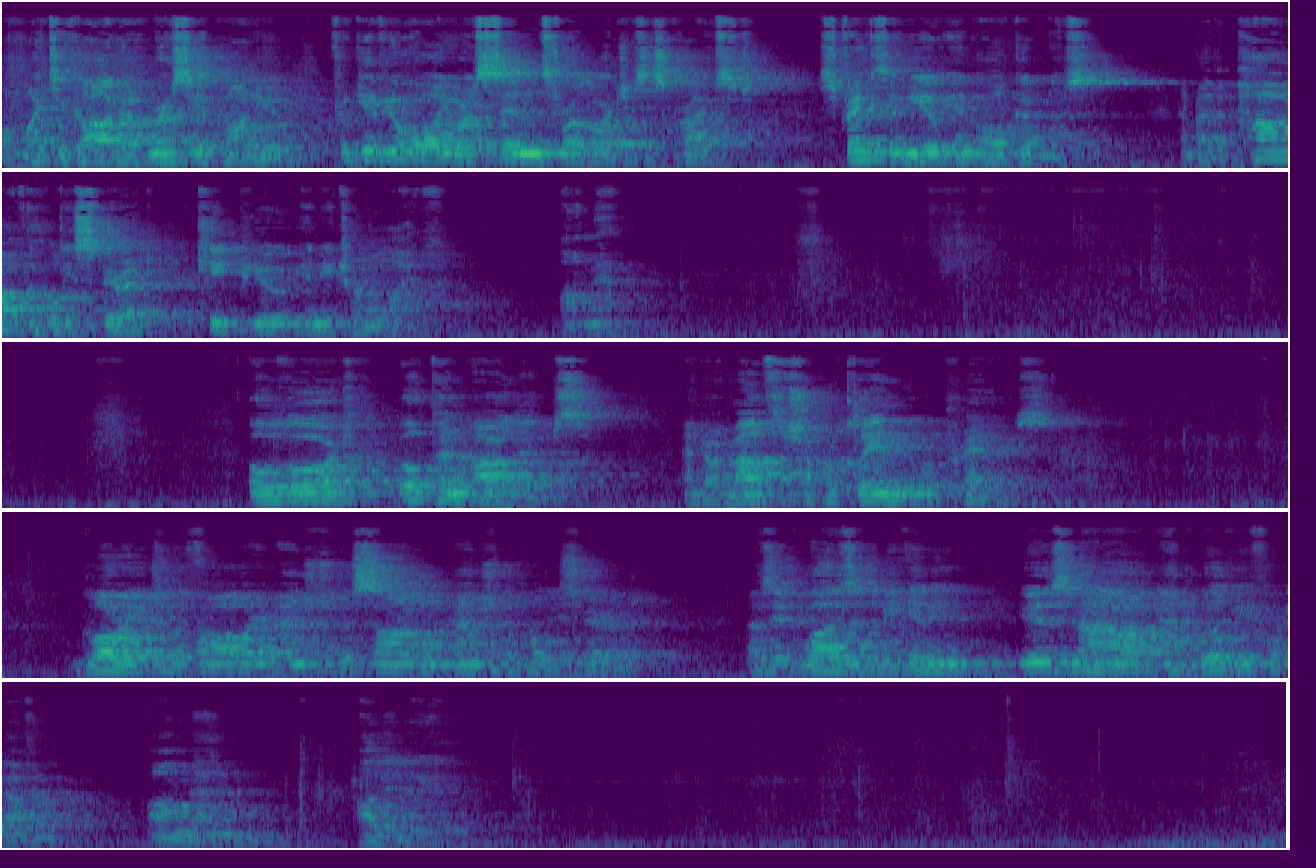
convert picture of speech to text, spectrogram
Almighty God, have mercy upon you, forgive you all your sins for our Lord Jesus Christ, strengthen you in all goodness, and by the power of the Holy Spirit, keep you in eternal life. Amen. O Lord, open our lips, and our mouth shall proclaim your praise. Glory to the Father, and to the Son, and to the Holy Spirit, as it was in the beginning, is now, and will be forever. Amen. Alleluia.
